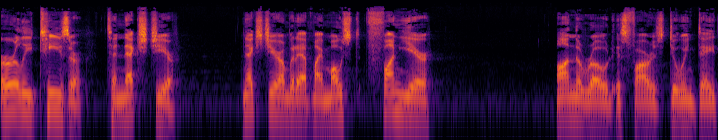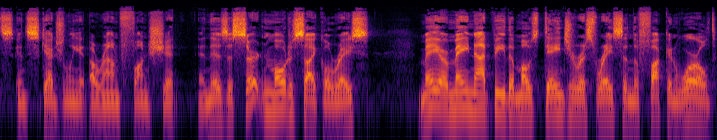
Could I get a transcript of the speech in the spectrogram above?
early teaser to next year. Next year, I'm going to have my most fun year on the road as far as doing dates and scheduling it around fun shit. And there's a certain motorcycle race, may or may not be the most dangerous race in the fucking world.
